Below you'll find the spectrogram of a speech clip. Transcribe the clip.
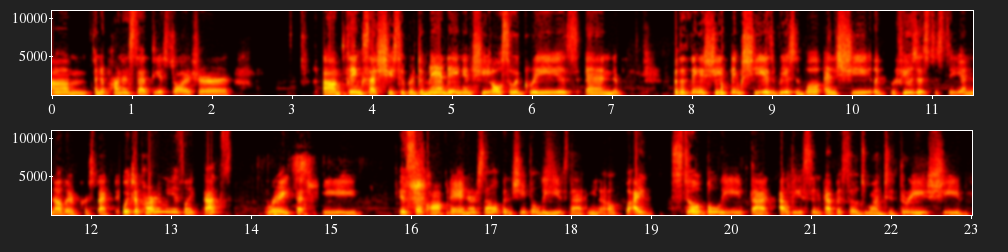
Um, and Aparna said the astrologer um, thinks that she's super demanding, and she also agrees. And but the thing is, she thinks she is reasonable, and she like refuses to see another perspective. Which a part of me is like, that's great that she is so confident in herself and she believes that you know. But I still believe that at least in episodes one to three, she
